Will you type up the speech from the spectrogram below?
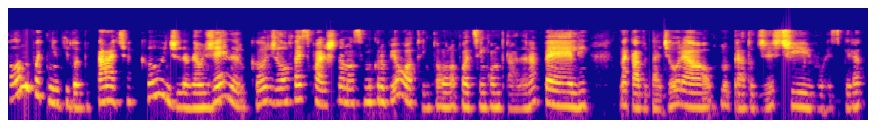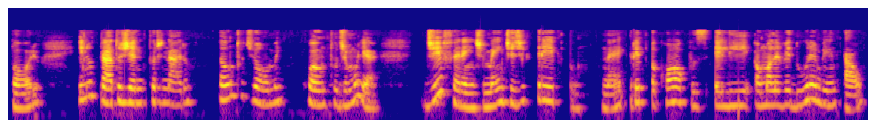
falando um pouquinho aqui do habitat, a cândida, né, o gênero cândida, ela faz parte da nossa microbiota, então ela pode ser encontrada na pele, na cavidade oral, no trato digestivo, respiratório e no trato geniturinário, tanto de homem quanto de mulher. Diferentemente de cripto, né? Cryptococcus, ele é uma levedura ambiental,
